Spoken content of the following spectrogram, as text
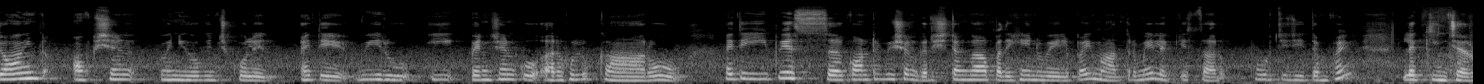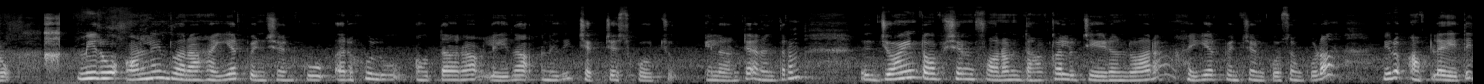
జాయింట్ ఆప్షన్ వినియోగించుకోలేదు. అయితే వీరు ఈ పెన్షన్కు అర్హులు కారు. అయితే ఈపీఎస్ కాంట్రిబ్యూషన్ uh, గరిష్టంగా పదిహేను వేలపై మాత్రమే లెక్కిస్తారు. పూర్తి జీతంపై లెక్కించరు. మీరు ఆన్లైన్ ద్వారా హయ్యర్ పెన్షన్కు అర్హులు అవుతారా లేదా అనేది చెక్ చేసుకోవచ్చు. ఎలా అంటే అనంతరం జాయింట్ ఆప్షన్ ఫారం దాఖలు చేయడం ద్వారా హయ్యర్ పెన్షన్ కోసం కూడా మీరు అప్లై అయితే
